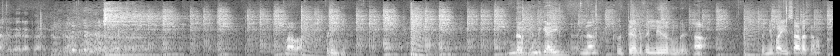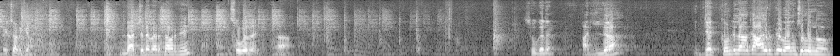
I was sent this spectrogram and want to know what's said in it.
അല്ല പേരാട്ടാ. വാ വാ. ഇവിടെ ഇരിക്കും. എന്താ എന്തൊക്കെയായി? എല്ലാം കൃത്യമായിട്ട് ഫില്ല് ചെയ്തിട്ടുണ്ട്. ആ. പിന്നെ പൈസ അടക്കണം. പൈസ അടയ്ക്കണം എന്താ അച്ഛന്റെ പേരെന്താ പറഞ്ഞേ? സുഗതൻ. ആ. സുഗതൻ. അല്ല എന്റെ അക്കൗണ്ടിൽ ആകെ ആയിരം റുപ്യ ബാലൻസ് ഉള്ളല്ലോ.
